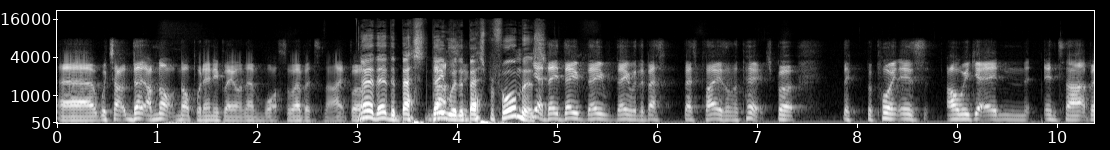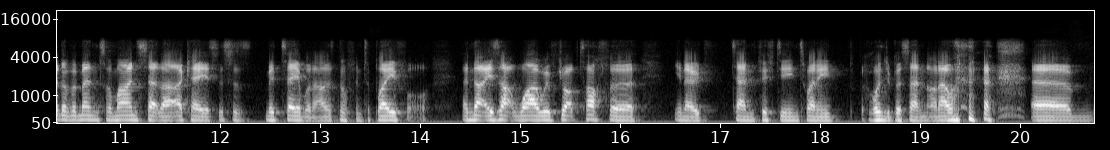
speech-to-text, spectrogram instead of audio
uh, which I, am not not putting any blame on them whatsoever tonight but no they're the best they were the best performers. Yeah they, they they they were the best best players on the pitch but the, the point is, are we getting into that bit of a mental mindset that okay, this is mid-table now, there's nothing to play for, and that is that why we've dropped off for you know 10, 15, 20, 100% on our um,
